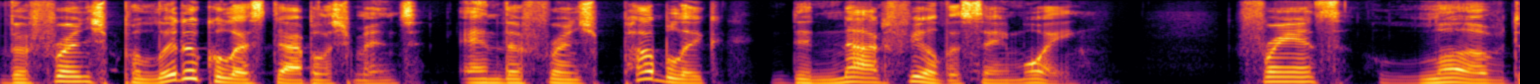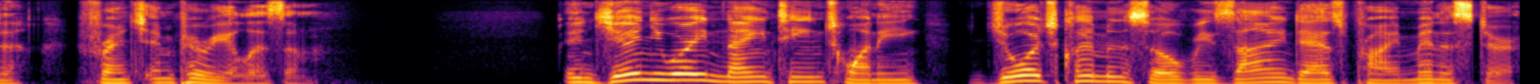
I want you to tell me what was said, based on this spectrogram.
The French political establishment and the French public did not feel the same way. France loved French imperialism. In January 1920, George Clemenceau resigned as prime minister.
